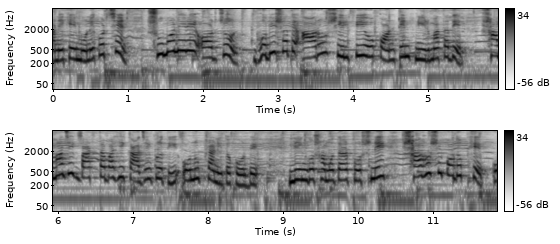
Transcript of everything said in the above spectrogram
অনেকেই মনে করছেন সুমনের এই অর্জন ভবিষ্যতে আরও শিল্পী ও কন্টেন্ট নির্মাতাদের সামাজিক বার্তাবাহী কাজের প্রতি অনুপ্রাণিত করবে। লিঙ্গ সমতার প্রশ্নে সাহসী পদক্ষেপ ও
